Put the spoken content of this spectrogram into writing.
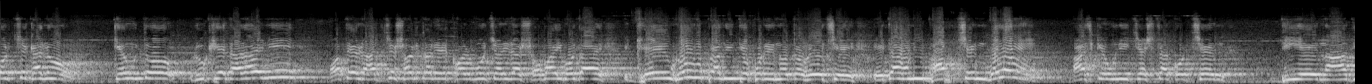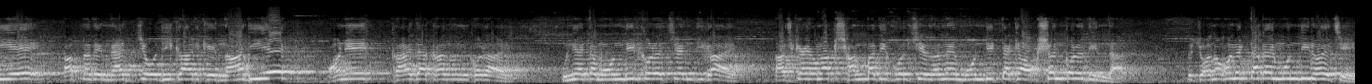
করছে কেন? কেউ তো রুখে দাঁড়ায়নি, অতএব রাজ্য সরকারের কর্মচারীরা সবাই বোধ হয় ঘেউ ঘেউ প্রাণীতে পরিণত হয়েছে, এটা উনি ভাবছেন বলে আজকে উনি চেষ্টা করছেন দিয়ে না দিয়ে, আপনাদের ন্যায্য অধিকারকে না দিয়ে অনেক কায়দা কানুন করার। উনি একটা মন্দির করেছেন দীঘায়। আজকে আমাকে সাংবাদিক বলছে মানে মন্দিরটাকে অকশন করে দিন না। তো জনগণের টাকায় মন্দির হয়েছে।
